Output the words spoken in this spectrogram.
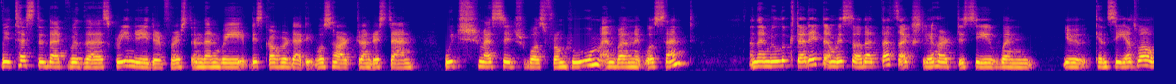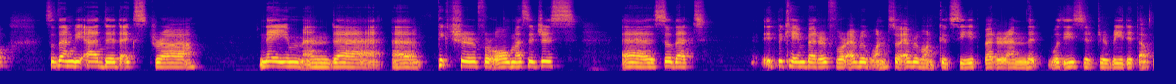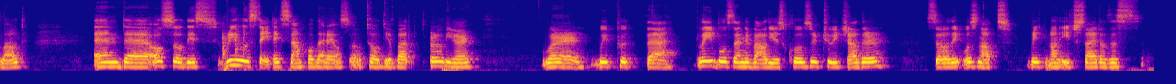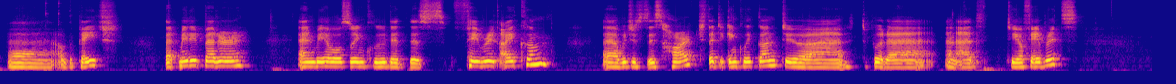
We tested that with a screen reader first and then we discovered that it was hard to understand which message was from whom and when it was sent. And then we looked at it and we saw that that's actually hard to see when you can see as well. So then we added extra name and uh, a picture for all messages uh, so that it became better for everyone. So everyone could see it better and it was easier to read it out loud. And uh, also, this real estate example that I also told you about earlier, where we put the labels and the values closer to each other. So it was not written on each side of this uh, of the page. That made it better. And we have also included this favorite icon uh, which is this heart that you can click on to uh, to put a, uh, an ad to your favorites.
